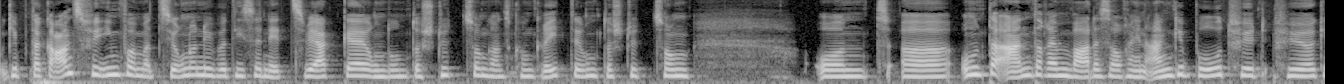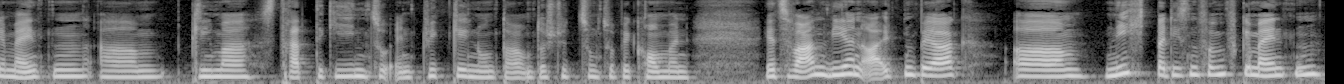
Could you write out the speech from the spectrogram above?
gibt da ganz viele Informationen über diese Netzwerke und Unterstützung, ganz konkrete Unterstützung. Und äh, unter anderem war das auch ein Angebot für, für Gemeinden, ähm, Klimastrategien zu entwickeln und da Unterstützung zu bekommen. Jetzt waren wir in Altenberg ähm, nicht bei diesen fünf Gemeinden.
